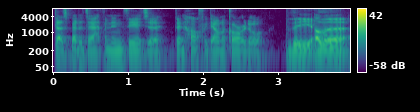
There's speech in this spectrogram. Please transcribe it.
That's better to happen in theatre than halfway down a corridor. The other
